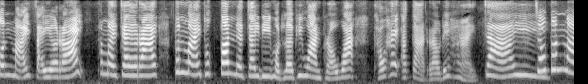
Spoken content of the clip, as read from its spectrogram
ต้นไม้ใจร้าย ทำไมใจร้าย ต้นไม้ทุกต้นเนี่ยใจดีหมดเลยพี่วานเพราะว่าเขาให้อากาศเราได้หายใจ เจ้าต้นไม้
